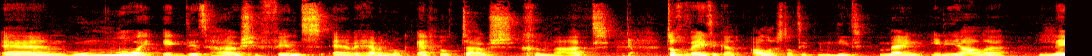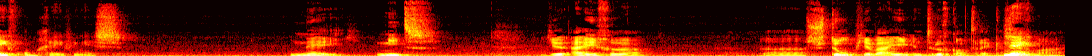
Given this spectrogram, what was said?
En hoe mooi ik dit huisje vind, en we hebben hem ook echt wel thuis gemaakt. Ja. Toch weet ik aan alles dat dit niet mijn ideale leefomgeving is. Nee, niet. je eigen eh, stulpje waar je in terug kan trekken, Nee, zeg maar.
